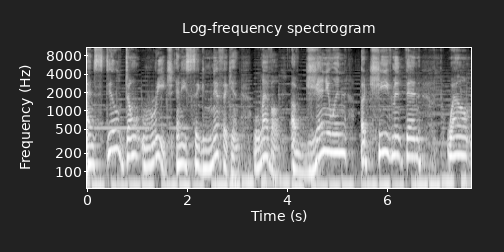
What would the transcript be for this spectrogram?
and still don't reach any significant level of genuine achievement then well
